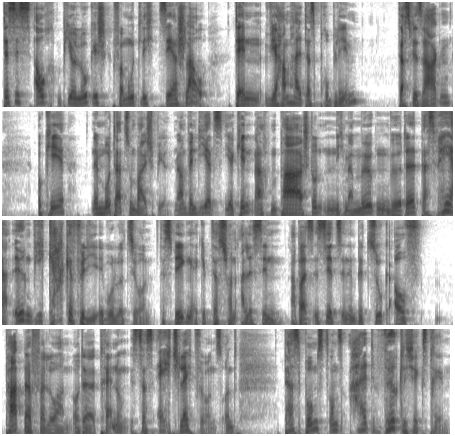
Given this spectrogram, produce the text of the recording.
Das ist auch biologisch vermutlich sehr schlau. Denn wir haben halt das Problem, dass wir sagen, okay, eine Mutter zum Beispiel, ja, wenn die jetzt ihr Kind nach ein paar Stunden nicht mehr mögen würde, das wäre ja irgendwie Kacke für die Evolution. Deswegen ergibt das schon alles Sinn. Aber es ist jetzt in Bezug auf Partner verloren oder Trennung, ist das echt schlecht für uns. Und das bumst uns halt wirklich extrem.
